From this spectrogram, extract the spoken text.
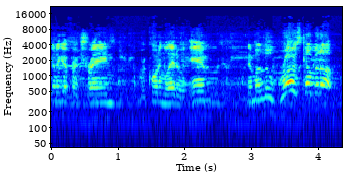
Gonna go for a train, recording later with him. Then my little bro's coming up.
